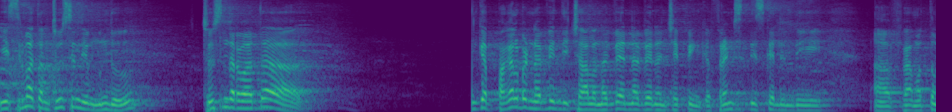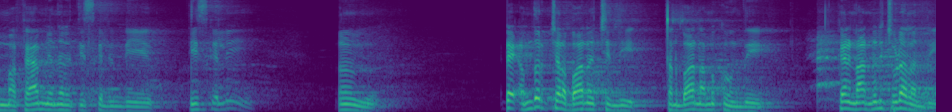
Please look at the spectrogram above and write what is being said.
ఈ సినిమా తను చూసింది ముందు చూసిన తర్వాత ఇంకా పగలబడి నవ్వింది చాలా నవ్వాను నవ్వాను అని చెప్పి ఇంకా ఫ్రెండ్స్ తీసుకెళ్ళింది ఫ్యా- మొత్తం మా ఫ్యామిలీ అందరిని తీసుకెళ్ళింది తీసుకెళ్ళి అంటే అందరికి చాలా బాగా నచ్చింది తను బాగా నమ్మకం ఉంది కానీ నా నన్ను చూడాలంది.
